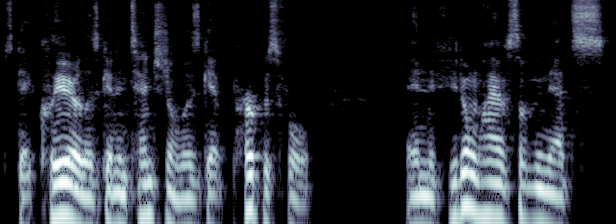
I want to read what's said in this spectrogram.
Let's get clear. Let's get intentional. Let's get purposeful. And if you don't have something that's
